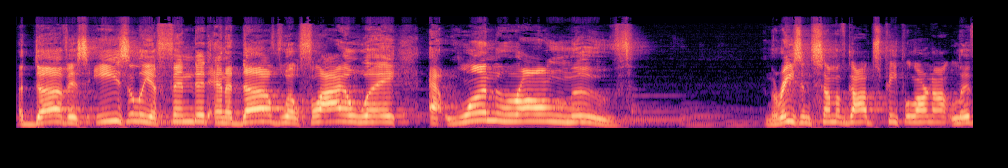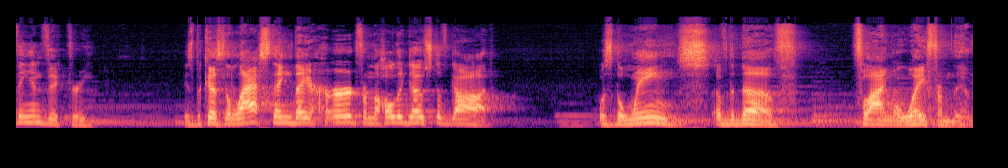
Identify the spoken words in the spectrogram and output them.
A dove is easily offended, and a dove will fly away at one wrong move. And the reason some of God's people are not living in victory is because the last thing they heard from the Holy Ghost of God was the wings of the dove flying away from them.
